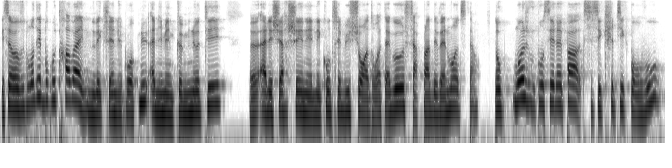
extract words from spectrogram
Et ça va vous demander beaucoup de travail. Vous devez créer du contenu, animer une communauté, euh, aller chercher les, contributions à droite à gauche, faire plein d'événements, etc. Donc, moi, je ne vous conseillerais pas, si c'est critique pour vous.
